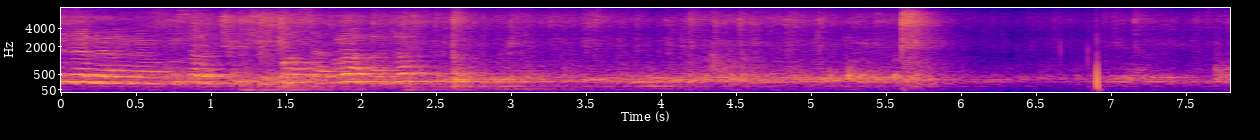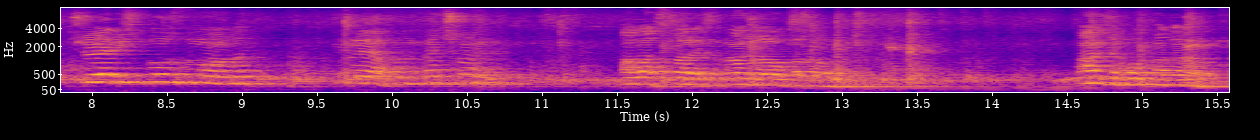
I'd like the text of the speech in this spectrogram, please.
güzellerinden kuşları çık çık masaya bırakacağım. Şöyle bir şey boz dumanlı. Şuraya yapalım. Ben çıkamıyorum. Allah ısrar etsin. Ancak o kadar olur. Ancak o kadar olur.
